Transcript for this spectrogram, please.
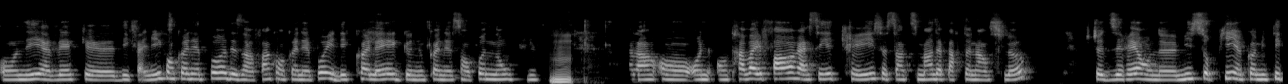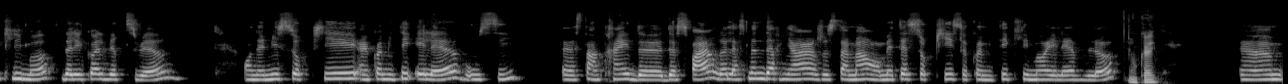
On est avec euh, des familles qu'on ne connaît pas, des enfants qu'on ne connaît pas et des collègues que nous ne connaissons pas non plus. Mm. Alors, on, travaille fort à essayer de créer ce sentiment d'appartenance-là. Je te dirais, on a mis sur pied un comité climat de l'école virtuelle. On a mis sur pied un comité élève aussi. Euh, c'est en train de, se faire. La semaine dernière, justement, on mettait sur pied ce comité climat-élève-là. OK. Euh,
